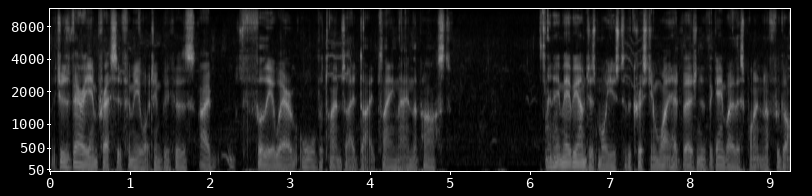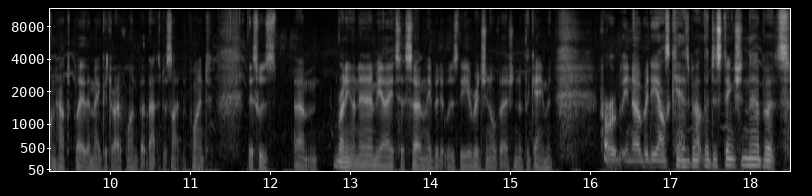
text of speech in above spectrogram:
which was very impressive for me watching because I'm fully aware of all the times I died playing that in the past. And hey, maybe I'm just more used to the Christian Whitehead version of the game by this point and I've forgotten how to play the Mega Drive one, but that's beside the point. This was um, running on an emulator, certainly, but it was the original version of the game. And probably nobody else cares about the distinction there, but,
